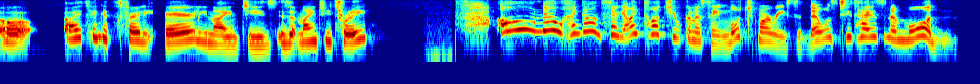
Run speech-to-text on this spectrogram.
Oh I think it's fairly early nineties. Is it ninety three? Oh no, hang on. Sorry, I thought you were going to say much more recent. No, it was 2001.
